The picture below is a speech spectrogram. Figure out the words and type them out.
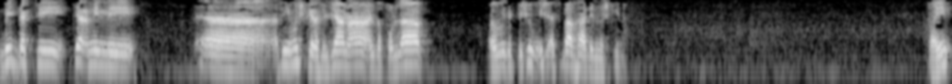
بدك تعمل لي آه، في مشكلة في الجامعة عند الطلاب أو بدك تشوف إيش أسباب هذه المشكلة. طيب؟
